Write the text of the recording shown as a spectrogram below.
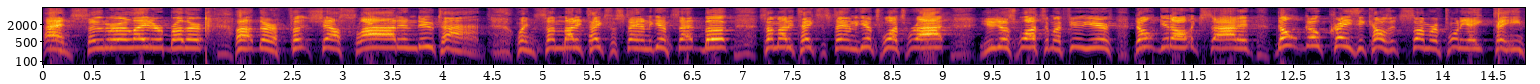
And sooner or later, brother, uh, their foot shall slide in due time. When somebody takes a stand against that book, somebody takes a stand against what's right, you just watch them a few years. Don't get all excited. Don't go crazy because it's summer of 2018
